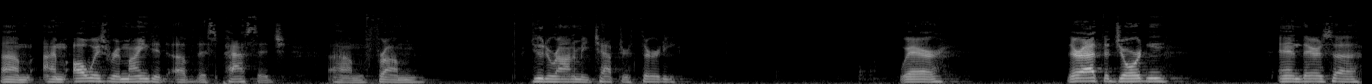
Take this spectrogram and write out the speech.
Um, I'm always reminded of this passage um, from Deuteronomy chapter 30, where they're at the Jordan and there's a,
